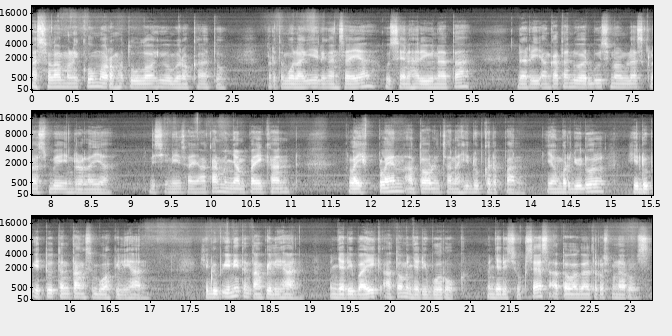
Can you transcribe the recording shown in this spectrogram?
Assalamualaikum warahmatullahi wabarakatuh. Bertemu lagi dengan saya, Husain Hadiyunata dari angkatan 2019 kelas B Indralaya. Di sini saya akan menyampaikan life plan atau rencana hidup ke depan yang berjudul Hidup itu tentang sebuah pilihan. Hidup ini tentang pilihan, menjadi baik atau menjadi buruk, menjadi sukses atau gagal terus-menerus.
